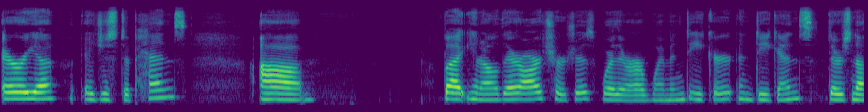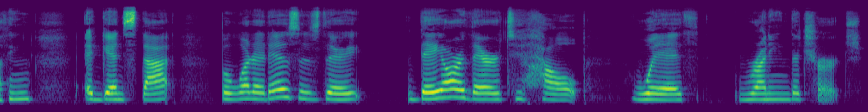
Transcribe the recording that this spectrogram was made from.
area. It just depends. Um, but you know, there are churches where there are women deacon and deacons. There's nothing against that. But what it is is they they are there to help with running the church,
